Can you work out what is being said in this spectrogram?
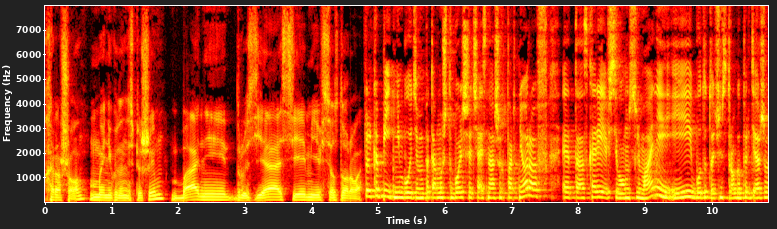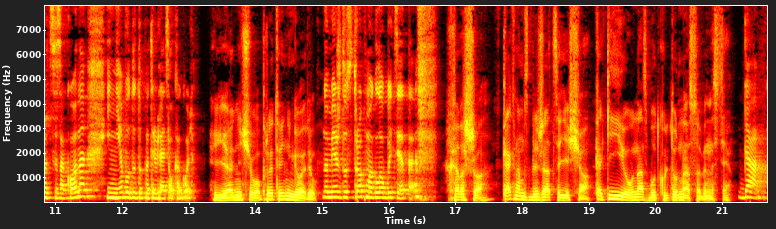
Хорошо, мы никуда не спешим. Бани, друзья, семьи, все здорово. Только пить не будем, потому что большая часть наших партнеров – это, скорее всего, мусульмане и будут очень строго придерживаться закона и не будут употреблять алкоголь. Я ничего про это и не говорил. Но между строк могло быть это. Хорошо. Как нам сближаться еще? Какие у нас будут культурные особенности? Да,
